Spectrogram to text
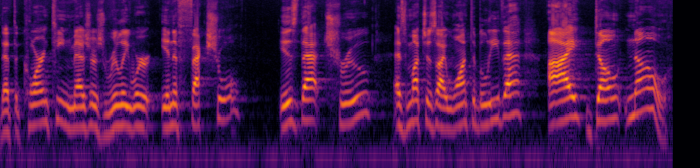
that the quarantine measures really were ineffectual? Is that true? As much as I want to believe that, I don't know.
